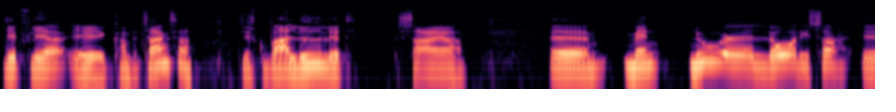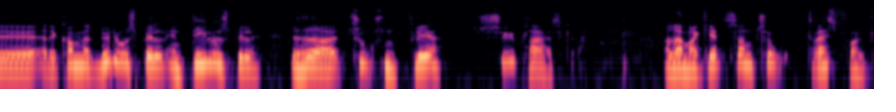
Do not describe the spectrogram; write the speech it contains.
lidt flere øh, kompetencer. Det skulle bare lyde lidt sejere. Øh, men nu øh, lover de så, øh, at det kommer et nyt udspil, en deludspil, der hedder 1000 flere sygeplejersker. Og lad mig gætte sådan to driftsfolk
